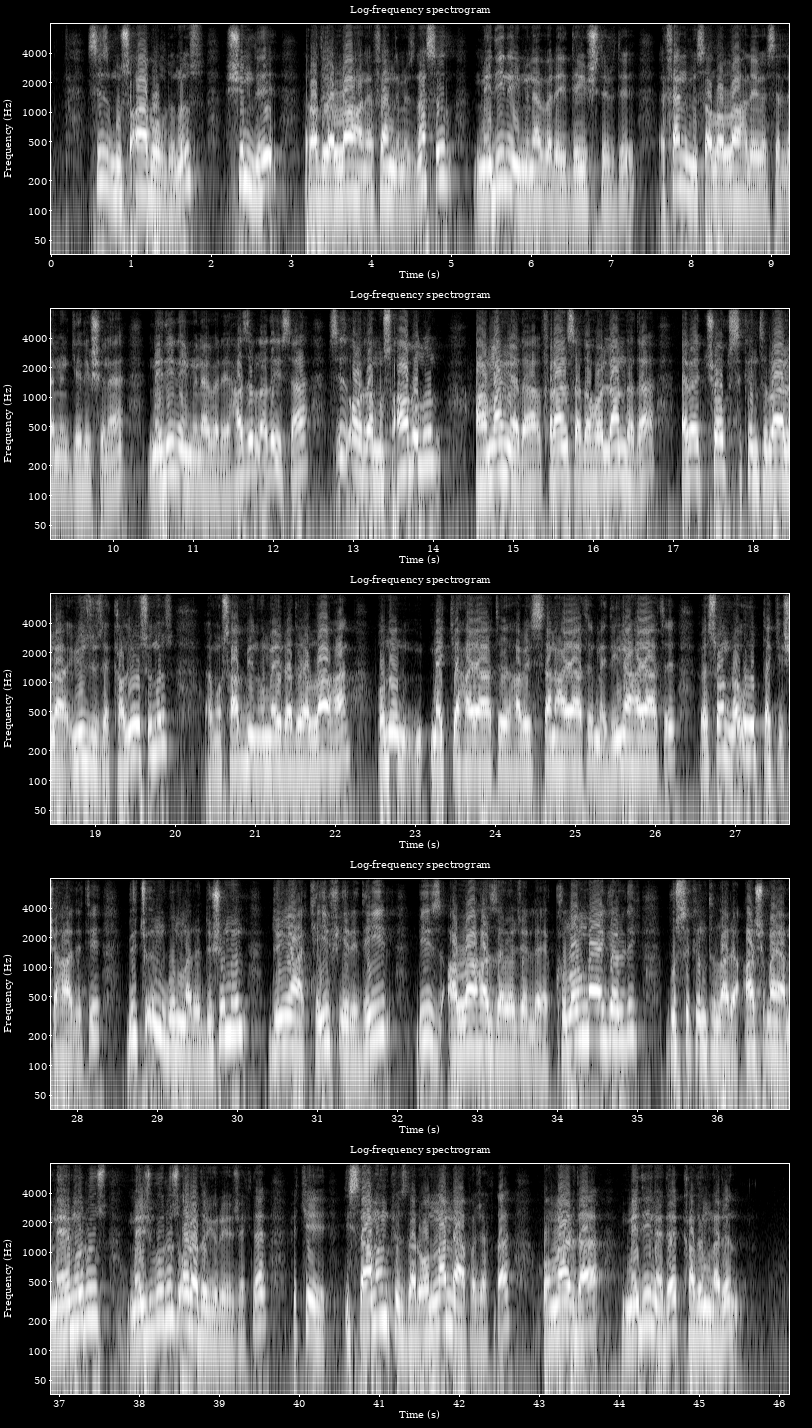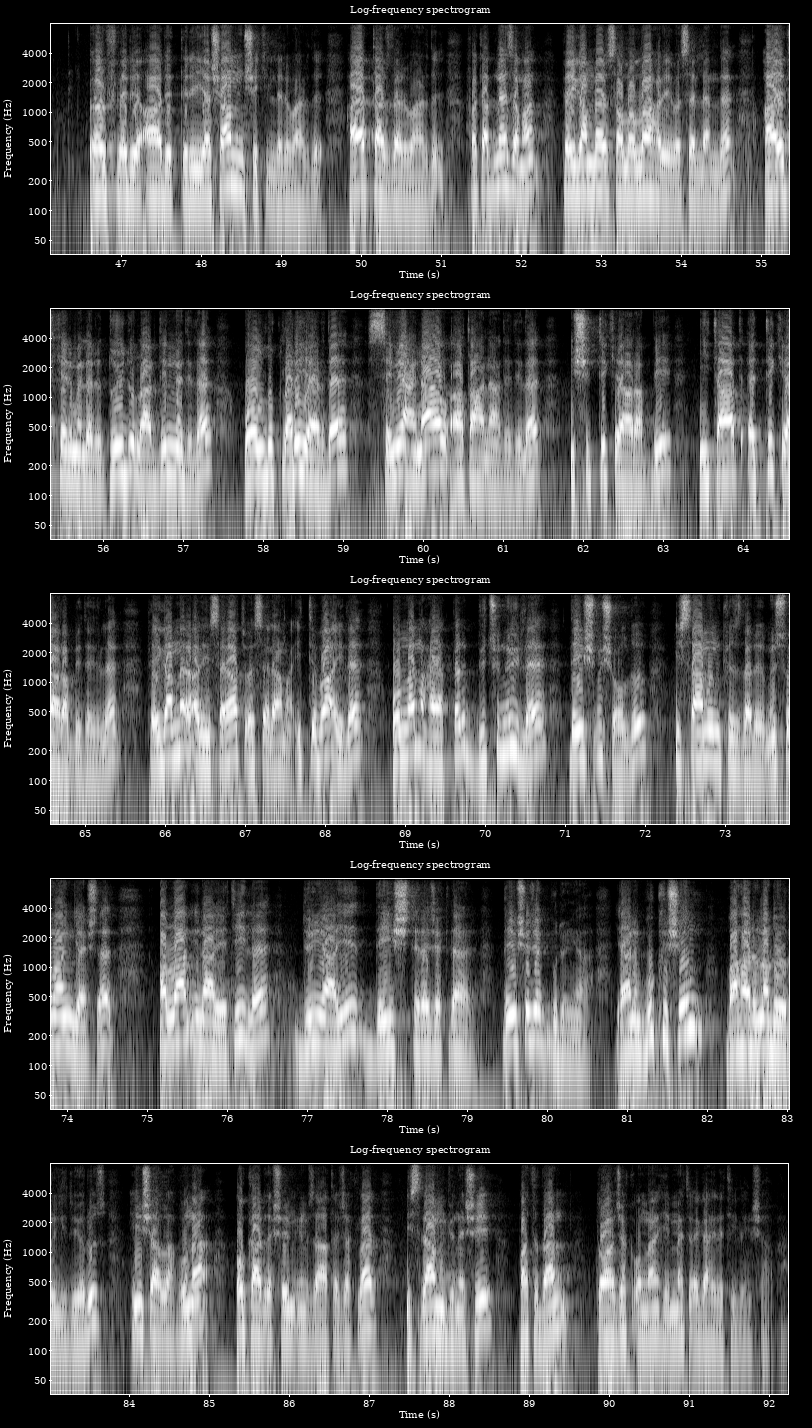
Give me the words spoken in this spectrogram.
Siz Mus'ab oldunuz. Şimdi radıyallahu anh Efendimiz nasıl Medine-i Münevvere'yi değiştirdi? Efendimiz sallallahu aleyhi ve sellemin gelişine Medine-i Münevvere'yi hazırladıysa siz orada Mus'ab olun. Almanya'da, Fransa'da, Hollanda'da evet çok sıkıntılarla yüz yüze kalıyorsunuz. E, Musab bin Umeyr radıyallahu anh onun Mekke hayatı, Habeşistan hayatı, Medine hayatı ve sonra Uhud'daki şehadeti bütün bunları düşünün. Dünya keyif yeri değil. Biz Allah Azze ve Celle'ye kul olmaya geldik. Bu sıkıntıları aşmaya memuruz, mecburuz. Orada yürüyecekler. Peki İslam'ın kızları onlar ne yapacaklar? Onlar da Medine'de kadınların örfleri, adetleri, yaşam şekilleri vardı. Hayat tarzları vardı. Fakat ne zaman Peygamber sallallahu aleyhi ve sellem'den ayet-i kerimeleri duydular, dinlediler. Oldukları yerde semi'na ve ata'na dediler. İşittik ya Rabbi, itaat ettik ya Rabbi dediler. Peygamber aleyhissalatü vesselama ittiba ile onların hayatları bütünüyle değişmiş oldu. İslam'ın kızları, Müslüman gençler Allah'ın inayetiyle dünyayı değiştirecekler. Değişecek bu dünya. Yani bu kışın baharına doğru gidiyoruz. İnşallah buna o kardeşlerim imza atacaklar. İslam güneşi batıdan doğacak onların himmet ve gayretiyle inşallah.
